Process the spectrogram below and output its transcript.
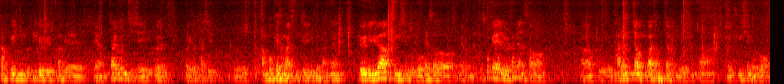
갖고 있는 그 비교 교육학에 대한 짧은 지식을 여기서 다시 그 반복해서 말씀드리기보다는 교육 인류학 중심으로 해서 여러분께 소개를 하면서 어, 그 다른 점과 접점이 무엇인가를 중심으로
